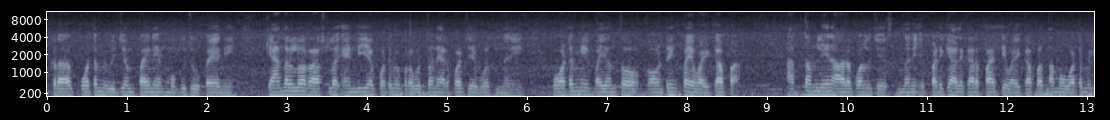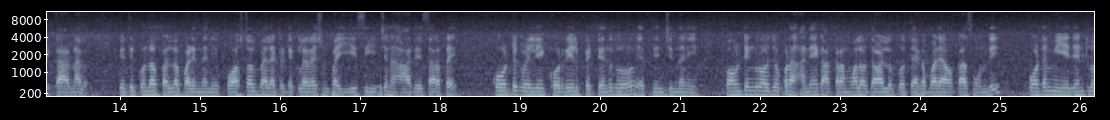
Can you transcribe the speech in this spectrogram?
ఇక్కడ కూటమి విజయంపైనే మొగ్గు చూపాయని కేంద్రంలో రాష్ట్రంలో ఎన్డీఏ కూటమి ప్రభుత్వాన్ని ఏర్పాటు చేయబోతుందని కూటమి భయంతో కౌంటింగ్పై వైకాపా అర్థం లేని ఆరోపణలు చేస్తుందని ఇప్పటికే అధికార పార్టీ వైకాపా తమ ఓటమికి కారణాలు వెతుక్కుండా పనిలో పడిందని పోస్టల్ బ్యాలెట్ డిక్లరేషన్పై ఈసీ ఇచ్చిన ఆదేశాలపై కోర్టుకు వెళ్ళి కొర్రీలు పెట్టేందుకు యత్నించిందని కౌంటింగ్ రోజు కూడా అనేక అక్రమాలు దాడులకు తెగబడే అవకాశం ఉంది. కూటమి ఏజెంట్లు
